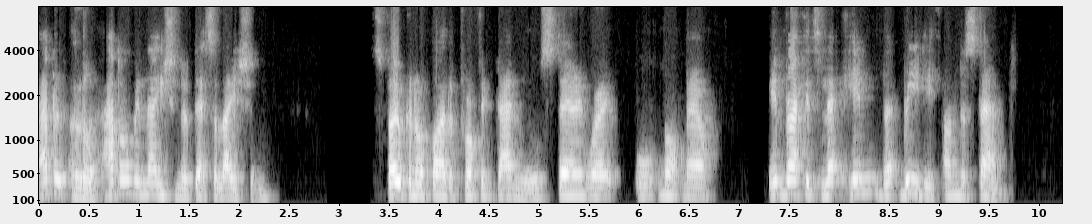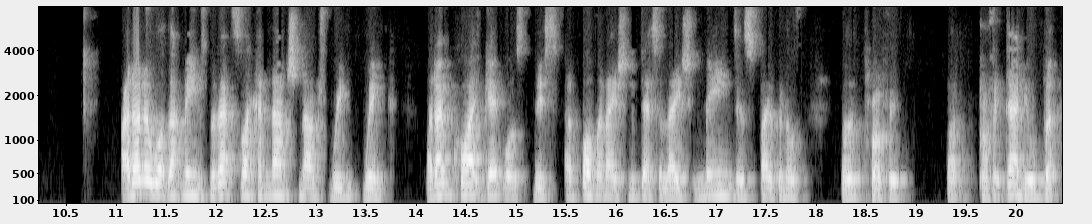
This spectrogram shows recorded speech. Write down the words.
ab- uh, abomination of desolation spoken of by the prophet Daniel, staring where it ought not. Now, in brackets, let him that readeth understand. I don't know what that means, but that's like a nudge, nudge, wink, wink. I don't quite get what this abomination of desolation means, as spoken of by the prophet, by prophet Daniel. But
